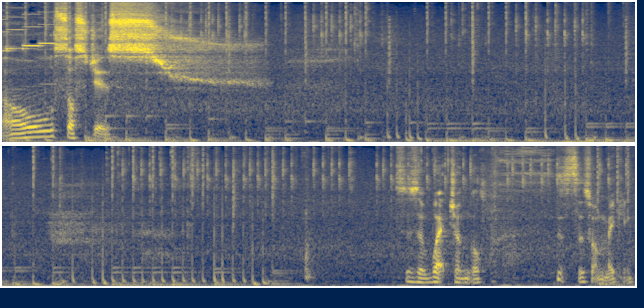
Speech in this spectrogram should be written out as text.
oh, sausages. This is a wet jungle. this is what I'm making.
